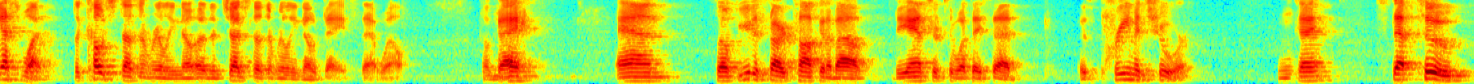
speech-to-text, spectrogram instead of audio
Guess what? The coach doesn't really know, or the judge doesn't really know Dave that well. Okay? And so for you to start talking about the answer to what they said is premature. Okay? Step two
